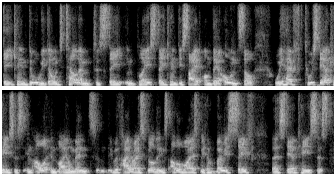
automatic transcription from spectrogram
they can do we don't tell them to stay in place they can decide on their own so we have two staircases in our environment with high-rise buildings otherwise we have very safe uh, staircases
